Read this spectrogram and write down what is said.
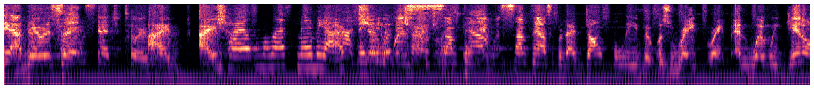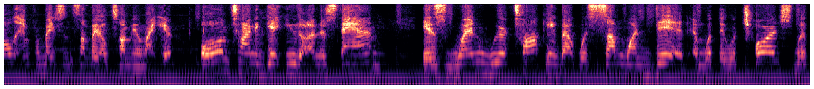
Yeah, I there thought is it a statutory. I I child molest, maybe? I'm I not sure it was the charge something. No? It was something else, but I don't believe it was rape, rape. And when we get all the information, somebody will tell me in my ear. All I'm trying to get you to understand is when we're talking about what someone did and what they were charged with,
